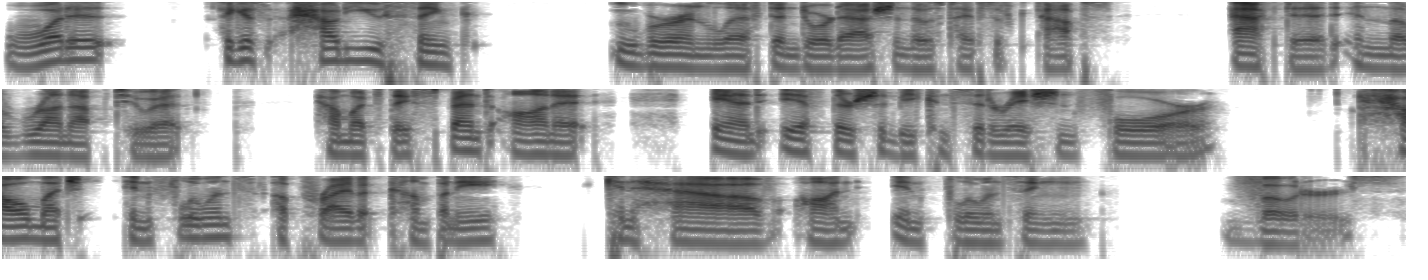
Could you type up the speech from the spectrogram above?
what it I guess how do you think Uber and Lyft and DoorDash and those types of apps acted in the run up to it? How much they spent on it and if there should be consideration for how much influence a private company can have on influencing voters.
